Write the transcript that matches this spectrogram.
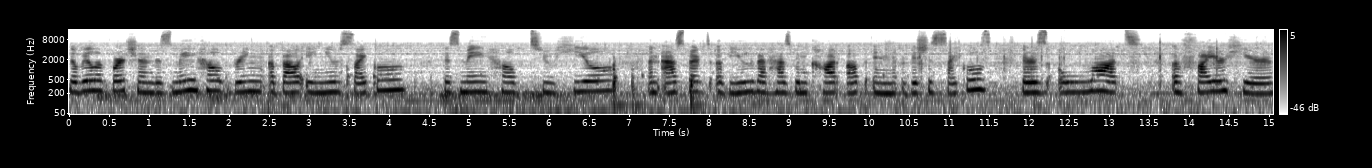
The Wheel of Fortune, this may help bring about a new cycle. This may help to heal an aspect of you that has been caught up in vicious cycles. There's a lot of fire here.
